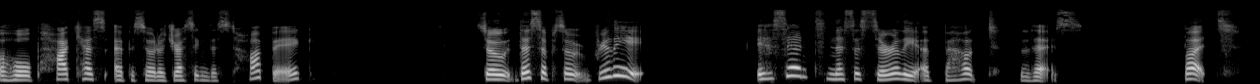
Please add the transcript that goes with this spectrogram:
a whole podcast episode addressing this topic. So, this episode really isn't necessarily about this, but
